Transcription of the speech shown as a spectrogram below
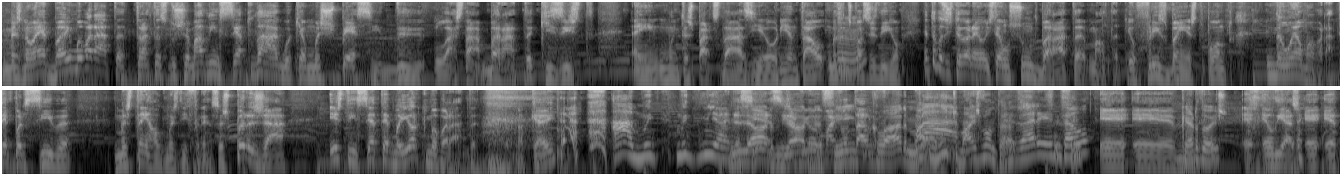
Mas não é bem uma barata. Trata-se do chamado inseto da água, que é uma espécie de, lá está, barata que existe em muitas partes da Ásia Oriental. Mas antes que vocês digam, então, mas isto agora é, isto é um sumo de barata? Malta, eu friso bem este ponto. Não é uma barata, é parecida. Mas tem algumas diferenças. Para já, este inseto é maior que uma barata. Ok? Ah, muito, muito melhor. Melhor, assim melhor. viu com mais assim, vontade. claro, mais- Vá, muito mais vontade. Agora Sim, então. sim. É, é- Quero dois. É- aliás, é, é-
